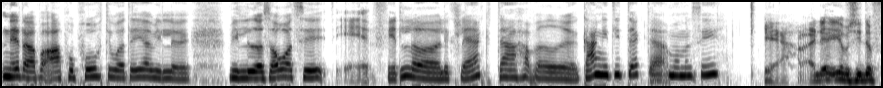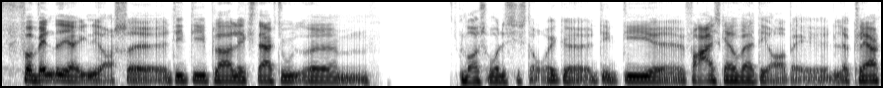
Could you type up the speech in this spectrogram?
netop og apropos, det var det, jeg ville, øh, ville lede os over til. Fettel og Leclerc, der har været øh, gang i de dæk der, må man sige. Ja, jeg vil sige, det forventede jeg egentlig også. De, de plejer at lægge stærkt ud. Øh, var også hurtigt sidste år. Ikke? De, de, Ferrari skal jo være deroppe af. Leclerc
